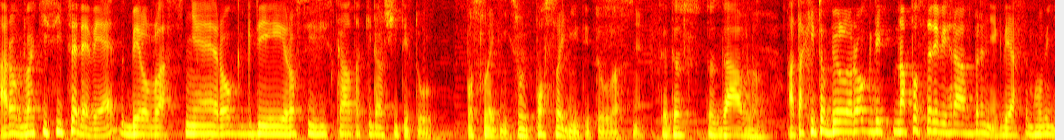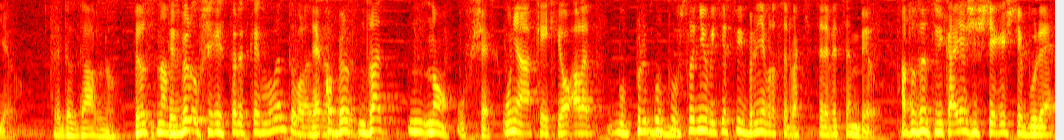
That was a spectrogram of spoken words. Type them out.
A rok 2009 byl vlastně rok, kdy Rossi získal taky další titul. Poslední, svůj poslední titul vlastně. To je dost, dost dávno. A taky to byl rok, kdy naposledy vyhrál v Brně, kdy já jsem ho viděl. To je dost dávno. Byl jsi na... Ty jsi byl u všech historických momentů, ale Jako byl za, no, u všech, u nějakých, jo, ale u, pr- u posledního vítězství v Brně v roce 2009 jsem byl. A to jsem si říkal, ježiš, jak ještě bude.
